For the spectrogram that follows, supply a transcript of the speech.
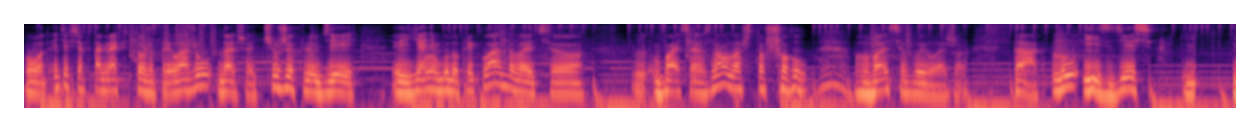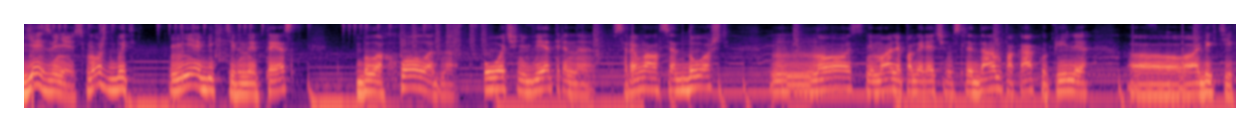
Вот, эти все фотографии тоже приложу. Дальше, чужих людей я не буду прикладывать. Э, Вася знал, на что шел. Вася выложу. Так, ну и здесь, я извиняюсь, может быть, не объективный тест. Было холодно, очень ветрено, срывался дождь но снимали по горячим следам, пока купили э, объектив.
